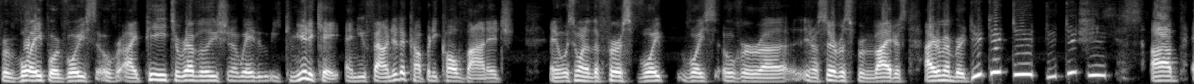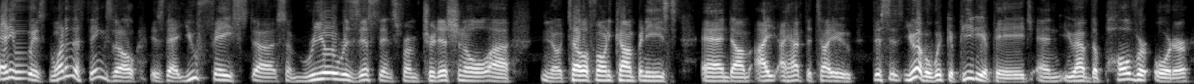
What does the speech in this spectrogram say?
for VoIP or voice over IP to revolutionize the way that we communicate. And you founded a company called Vonage and it was one of the first VoIP voice over uh, you know service providers. I remember. do do do do do do. Uh, anyways, one of the things though is that you faced uh, some real resistance from traditional uh, you know telephone companies, and um, I, I have to tell you, this is you have a Wikipedia page and you have the Pulver order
